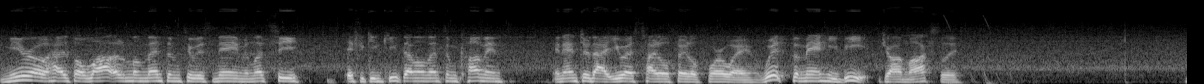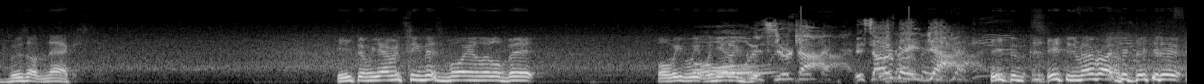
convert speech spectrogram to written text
Miro has a lot of momentum to his name, and let's see if he can keep that momentum coming and enter that U.S. title fatal four-way with the man he beat, John Moxley. Who's up next? Ethan, we haven't seen this boy in a little bit. Well, we, we he had a Oh, it's your guy. It's our main guy. Ethan, Ethan, remember I predicted it?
